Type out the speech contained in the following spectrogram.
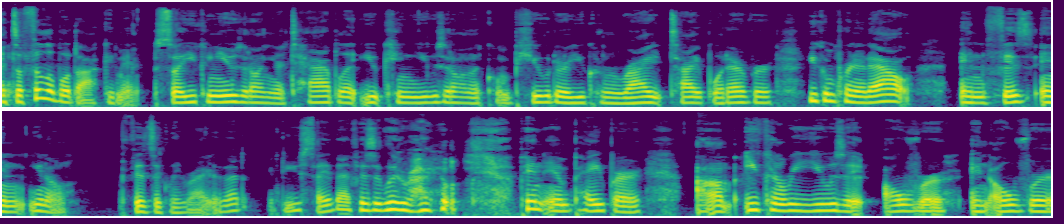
It's a fillable document. So you can use it on your tablet, you can use it on a computer, you can write, type, whatever. You can print it out and phys and you know, physically write. Is that do you say that physically write? Pen and paper. Um, you can reuse it over and over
